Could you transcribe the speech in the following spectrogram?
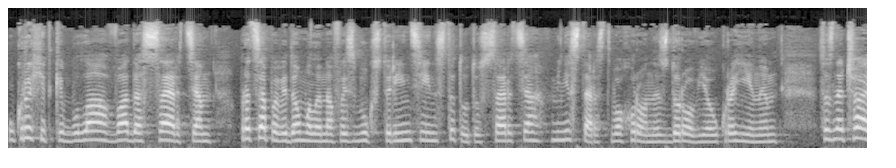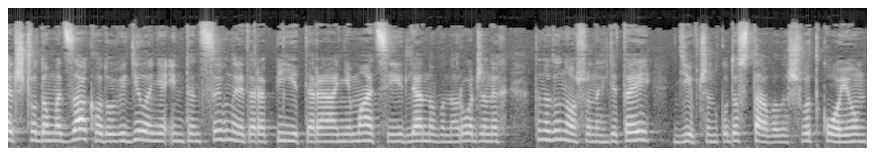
У крихітки була вада серця. Про це повідомили на Фейсбук-сторінці Інституту серця Міністерства охорони здоров'я України. Зазначають, що до медзакладу відділення інтенсивної терапії та реанімації для новонароджених та недоношених дітей дівчинку доставили швидкою.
